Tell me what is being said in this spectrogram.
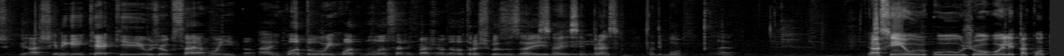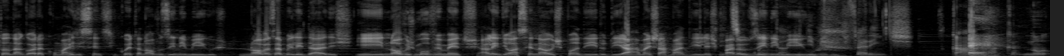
Acho que, acho que ninguém quer que o jogo saia ruim. Então, ah, enquanto, enquanto não lança, a gente vai jogando outras coisas aí. Isso né? aí E- sem pressa. Tá de boa. Assim, o, o jogo ele tá contando agora com mais de 150 novos inimigos, novas habilidades e novos movimentos, além de um arsenal expandido de armas e armadilhas para os 150 inimigos. Inimigos diferentes. Caraca. Não-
